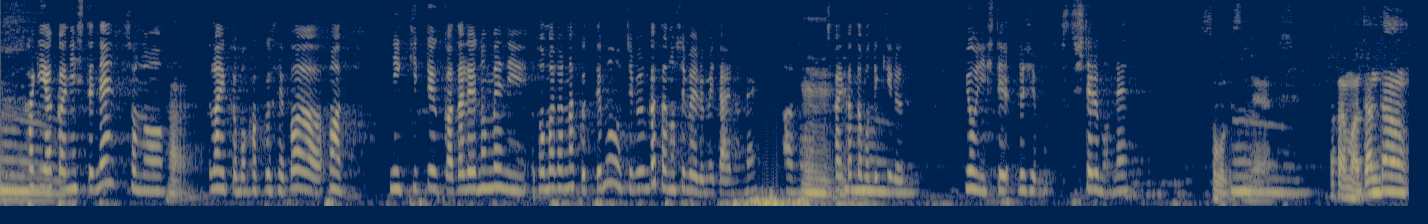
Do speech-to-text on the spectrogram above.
うん鍵やかにしてねそのはい、ライクも隠せばまあ日記っていうか誰の目に止まらなくても自分が楽しめるみたいなねあの、うん使い方もできるようにしてるししてるもんね。そうですね。だからまあだんだん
